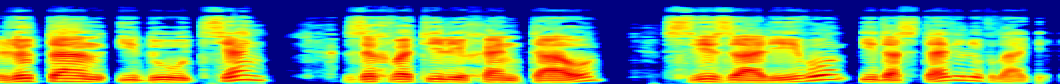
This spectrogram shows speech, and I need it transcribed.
Лютан и Ду Тянь захватили Ханьтао, связали его и доставили в лагерь.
